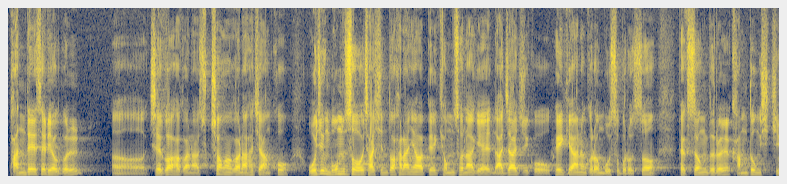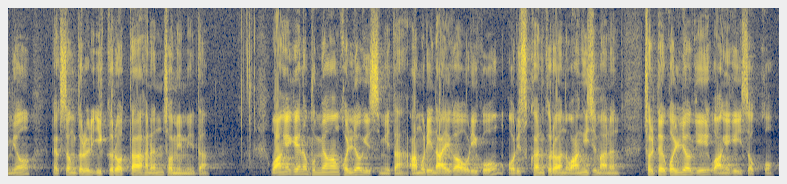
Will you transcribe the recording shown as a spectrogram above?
반대 세력을 어, 제거하거나 숙청하거나 하지 않고 오직 몸소 자신도 하나님 앞에 겸손하게 낮아지고 회개하는 그런 모습으로서 백성들을 감동시키며 백성들을 이끌었다 하는 점입니다. 왕에게는 분명한 권력이 있습니다. 아무리 나이가 어리고 어리숙한 그러한 왕이지만은 절대 권력이 왕에게 있었고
